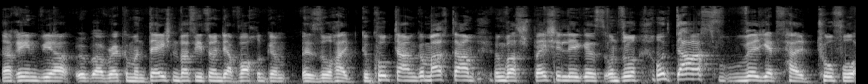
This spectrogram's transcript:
da reden wir über Recommendation, was wir so in der Woche äh, so halt geguckt haben, gemacht haben. Irgendwas Specialiges und so. Und das will jetzt halt Tofu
